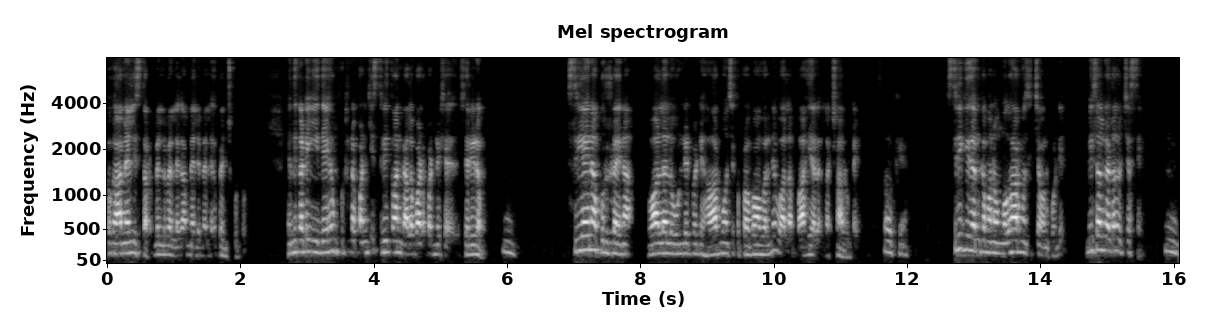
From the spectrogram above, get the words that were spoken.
ఒక ఆరు నెలలు ఇస్తారు మెల్లమెల్లగా మెల్లమెల్లగా పెంచుకుంటూ. ఎందుకంటే ఈ దేహం పుట్టినప్పటి నుంచి స్త్రీత్వానికి అలవాటు పడిన శరీరం. స్త్రీ అయినా పురుషుడైనా వాళ్ళలో ఉండేటువంటి హార్మోన్స్ యొక్క ప్రభావం వల్లనే వాళ్ళ బాహ్య లక్షణాలు ఉంటాయి. ఓకే. స్త్రీకి కనుక మనం మొగ హార్మోన్స్ ఇచ్చామనుకోండి మీసాలు గడ్డలు వచ్చేస్తాయి. ఉమ్,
